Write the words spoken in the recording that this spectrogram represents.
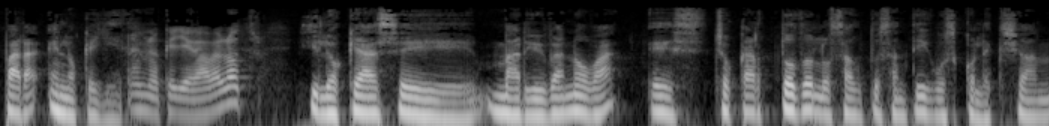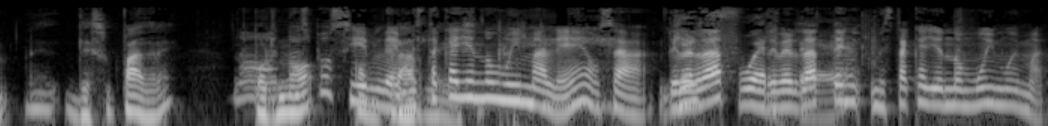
para en lo que llega. En lo que llegaba el otro. Y lo que hace Mario Ivanova es chocar todos los autos antiguos colección eh, de su padre. No, por no, no es posible. Me está cayendo muy mal, ¿eh? O sea, de Qué verdad, fuerte, de verdad ¿eh? me está cayendo muy, muy mal.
